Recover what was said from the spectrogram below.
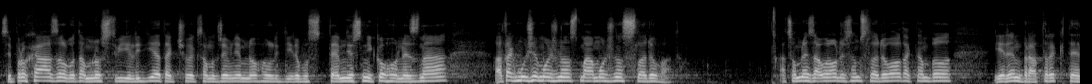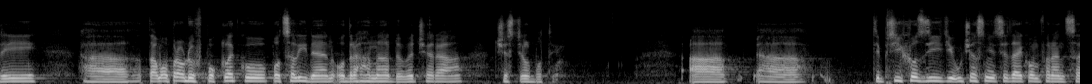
si procházel, bylo tam množství lidí a tak člověk samozřejmě mnoho lidí, nebo téměř nikoho nezná, a tak může možnost, má možnost sledovat. A co mě zaujalo, když jsem sledoval, tak tam byl jeden bratr, který tam opravdu v pokleku po celý den od rána do večera čistil boty. A, a ty příchozí, ti účastníci té konference,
